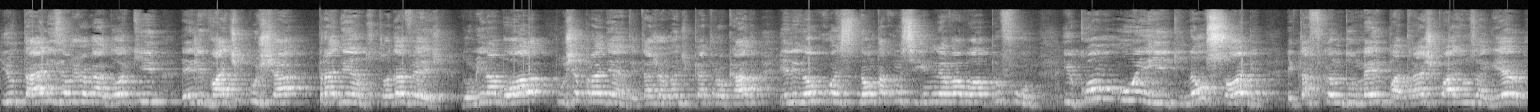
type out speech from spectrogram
E o Thales é um jogador que ele vai te puxar para dentro toda vez. Domina a bola, puxa para dentro. Ele está jogando de pé trocado, ele não não está conseguindo levar a bola para o fundo. E como o Henrique não sobe, ele está ficando do meio para trás, quase um zagueiro,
